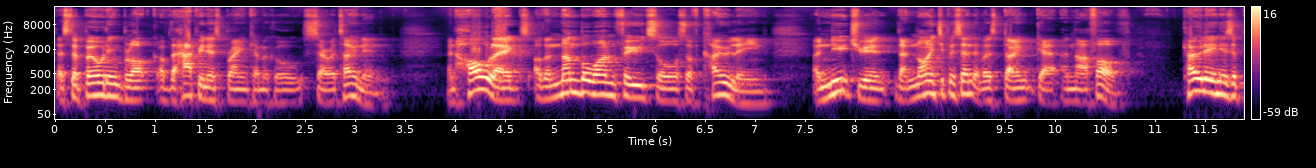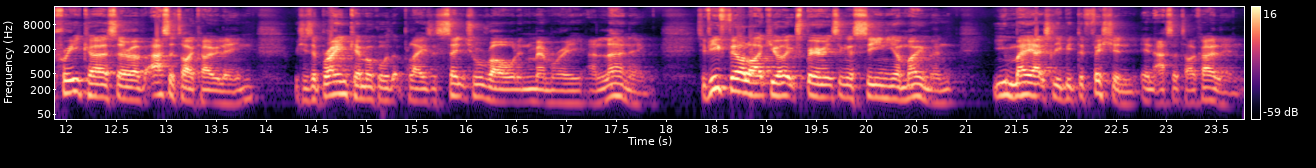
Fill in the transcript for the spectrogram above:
that's the building block of the happiness brain chemical serotonin. And whole eggs are the number one food source of choline, a nutrient that 90% of us don't get enough of. Choline is a precursor of acetylcholine, which is a brain chemical that plays a central role in memory and learning. So if you feel like you're experiencing a senior moment, you may actually be deficient in acetylcholine.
